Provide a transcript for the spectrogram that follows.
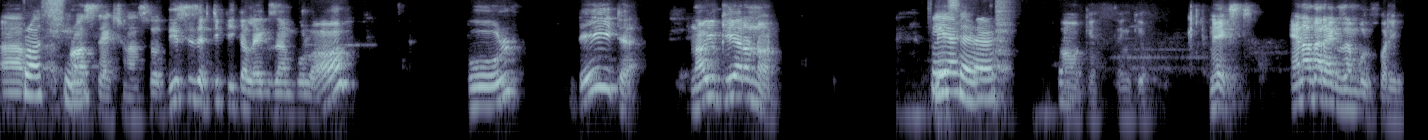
uh, Cross sheet. cross-sectional. So this is a typical example of full data. Now you clear or not? Clear, yes, sir. Okay, thank you. Next, another example for you.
